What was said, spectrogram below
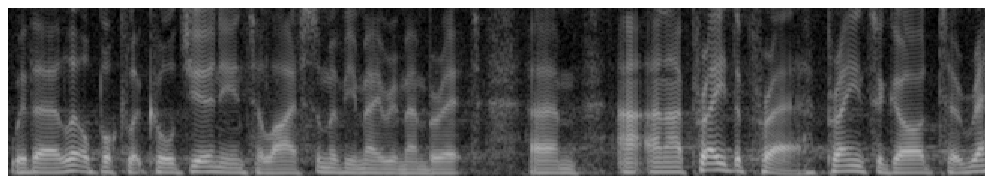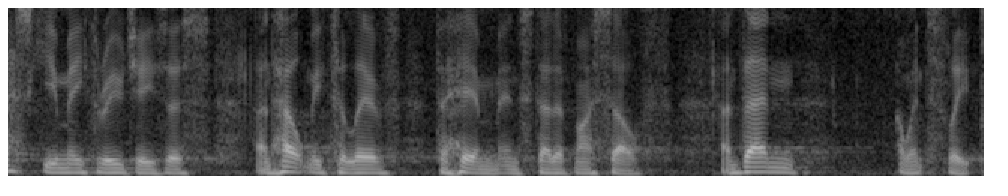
with a little booklet called Journey into Life. Some of you may remember it. Um, and I prayed the prayer, praying to God to rescue me through Jesus and help me to live for Him instead of myself. And then I went to sleep.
